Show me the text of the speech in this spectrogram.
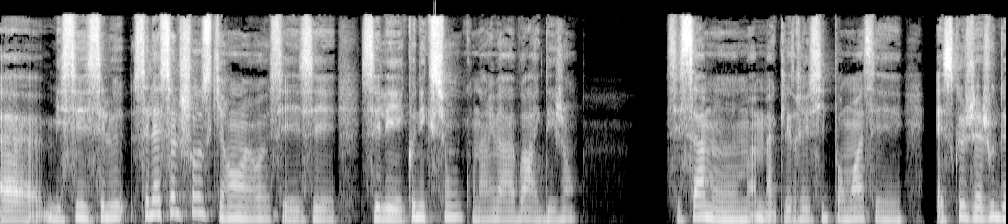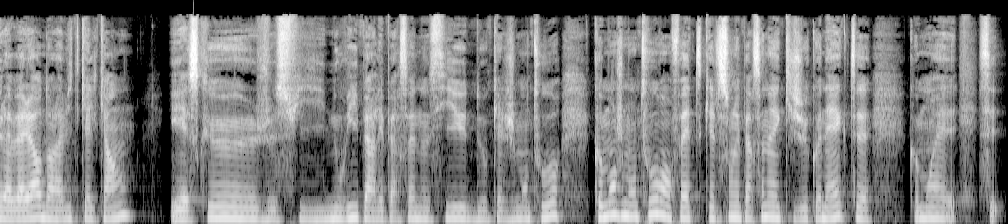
Euh, mais c'est c'est le c'est la seule chose qui rend heureux. C'est c'est c'est les connexions qu'on arrive à avoir avec des gens. C'est ça mon ma, clé de réussite pour moi. C'est est-ce que j'ajoute de la valeur dans la vie de quelqu'un et est-ce que je suis nourrie par les personnes aussi auxquelles je m'entoure? Comment je m'entoure en fait? Quelles sont les personnes avec qui je connecte? Comment c'est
